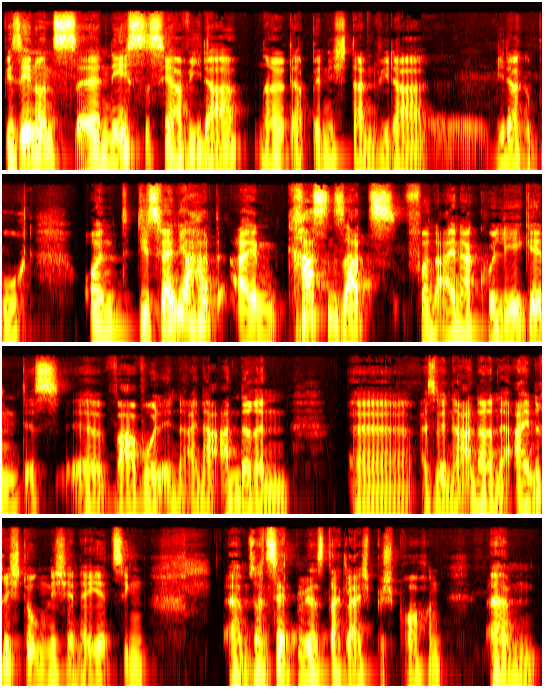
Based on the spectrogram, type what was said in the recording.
Wir sehen uns äh, nächstes Jahr wieder. Ne? Da bin ich dann wieder, äh, wieder gebucht. Und die Svenja hat einen krassen Satz von einer Kollegin, das äh, war wohl in einer anderen, äh, also in einer anderen Einrichtung, nicht in der jetzigen. Ähm, sonst hätten wir es da gleich besprochen. Ähm,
